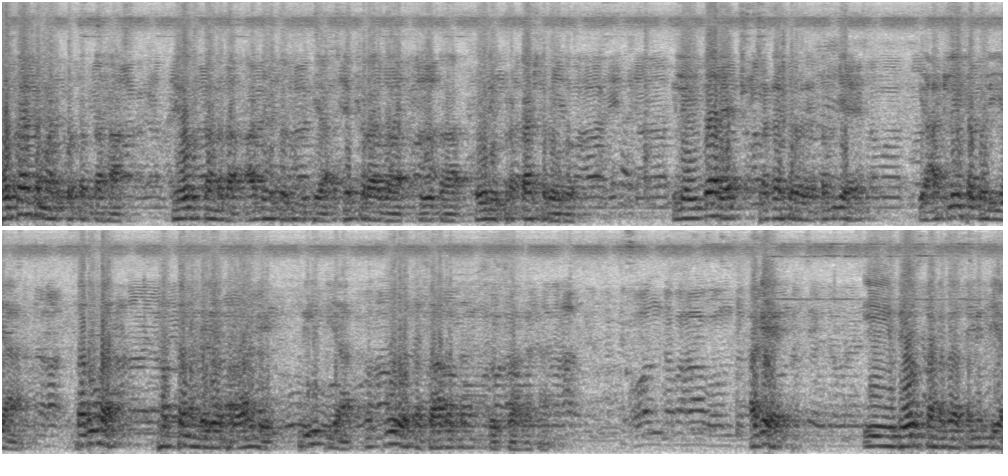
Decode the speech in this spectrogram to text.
ಅವಕಾಶ ಮಾಡಿಕೊಟ್ಟಂತಹ ದೇವಸ್ಥಾನದ ಆಡಳಿತ ಸಮಿತಿಯ ಅಧ್ಯಕ್ಷರಾದ ಶ್ರೀಯುತ ಗೌರಿ ಪ್ರಕಾಶ್ ರವರು. ಇಲ್ಲಿ ಇದ್ದಾರೆ ಪ್ರಕಾಶ್ ಸಂಜೆ ತಮಗೆ ಈ ಆಶ್ಲೇಷ ಬಳಿಯ ಸರ್ವ ಭಕ್ತ ಮಂಡಳಿಯ ಪರವಾಗಿ ಪ್ರೀತಿಯ ಅಪೂರ್ವಕ ಸ್ವಾಗತ, ಸುಸ್ವಾಗತ. ಹಾಗೆ ಈ ದೇವಸ್ಥಾನದ ಸಮಿತಿಯ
